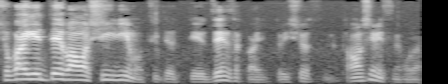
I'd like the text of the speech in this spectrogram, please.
初回限定版は CD もついてるっていう前作回と一緒ですね。楽しみですね、これ。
